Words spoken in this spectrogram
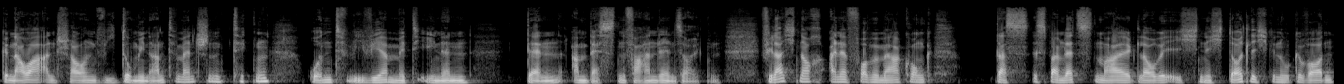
genauer anschauen, wie dominante Menschen ticken und wie wir mit ihnen denn am besten verhandeln sollten. Vielleicht noch eine Vorbemerkung. Das ist beim letzten Mal, glaube ich, nicht deutlich genug geworden.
